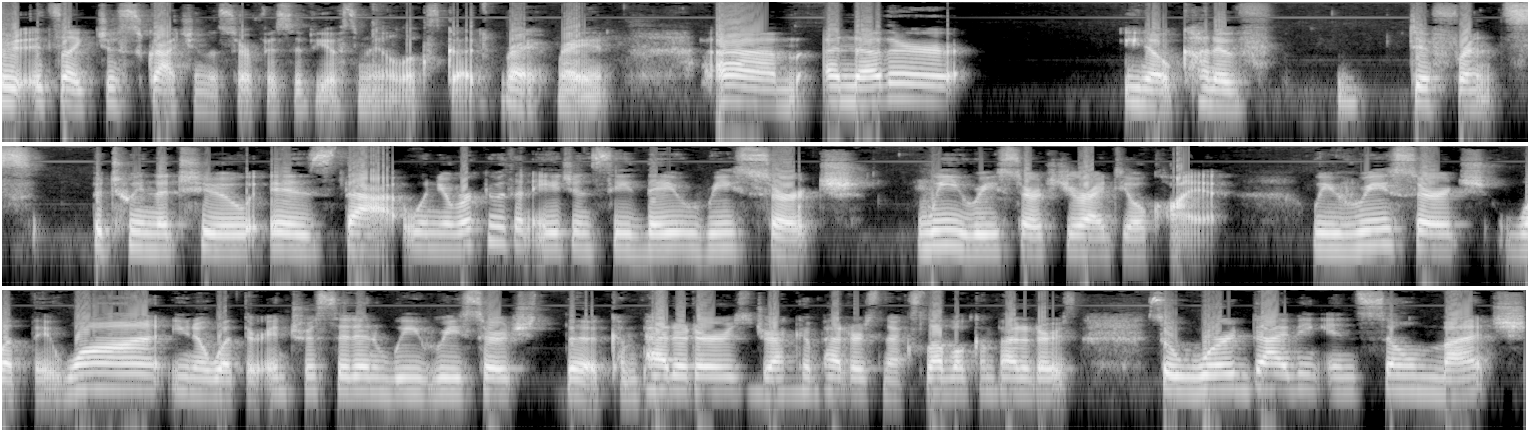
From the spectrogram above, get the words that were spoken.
It's like just scratching the surface if you have something that looks good, right right? Um, another, you know, kind of difference between the two is that when you're working with an agency, they research. We research your ideal client. We research what they want, you know, what they're interested in. We research the competitors, direct competitors, next level competitors. So we're diving in so much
